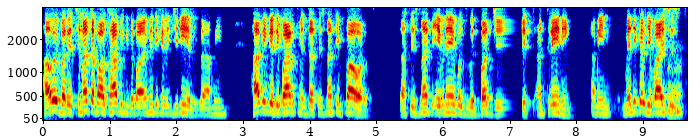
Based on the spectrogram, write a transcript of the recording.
However, it's not about having the biomedical engineer. I mean, having a department that is not empowered, that is not enabled with budget and training. I mean, medical devices uh-huh.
